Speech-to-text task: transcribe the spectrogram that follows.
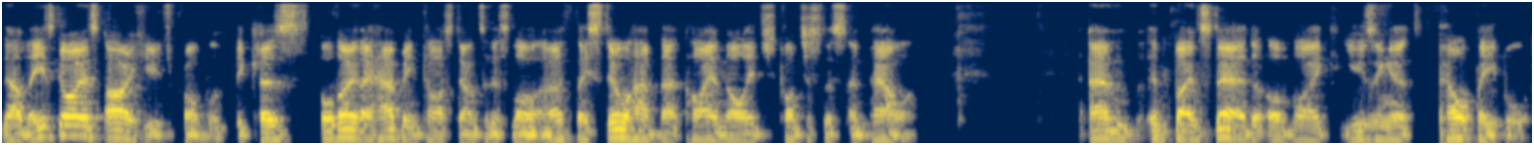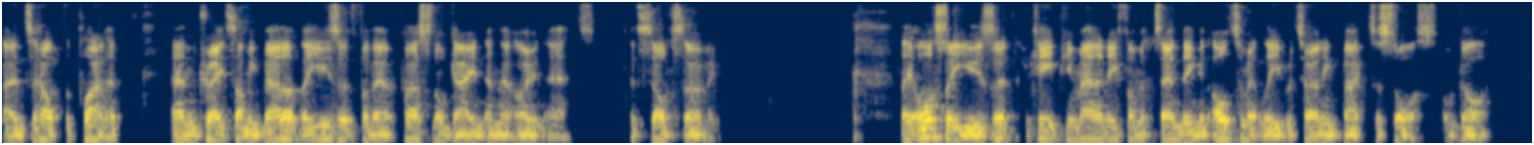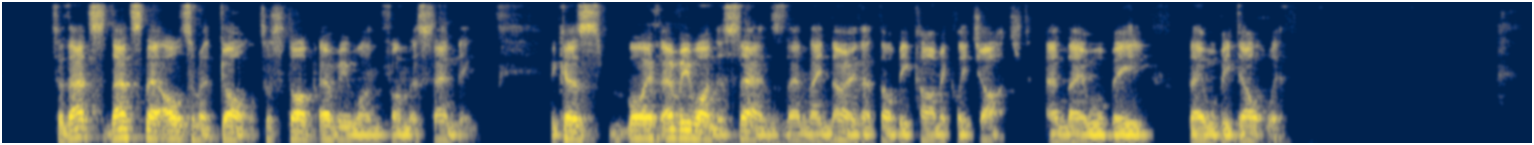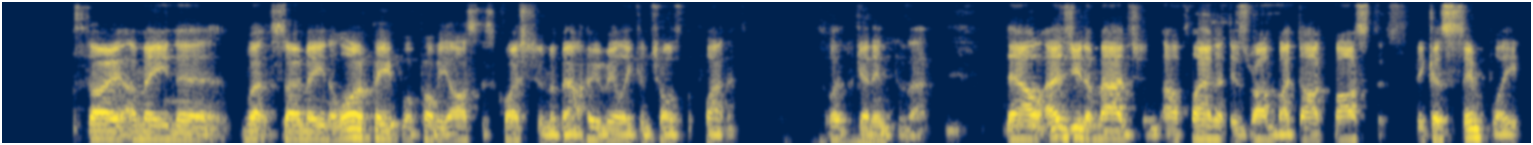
Now, these guys are a huge problem because although they have been cast down to this lower earth, they still have that higher knowledge, consciousness, and power. And but instead of like using it to help people and to help the planet, and create something better, they use it for their personal gain and their own ends. It's self-serving. They also use it to keep humanity from ascending and ultimately returning back to source or God. So that's that's their ultimate goal, to stop everyone from ascending. Because well, if everyone ascends, then they know that they'll be karmically judged and they will be they will be dealt with. So I mean, uh, so I mean, a lot of people have probably asked this question about who really controls the planet. So let's get into that. Now, as you'd imagine, our planet is run by dark masters because simply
